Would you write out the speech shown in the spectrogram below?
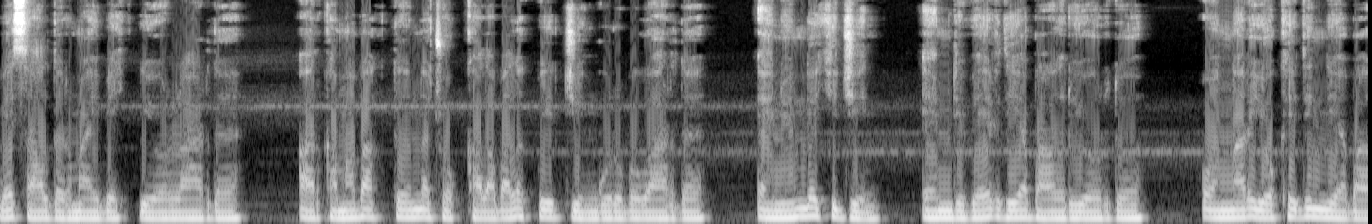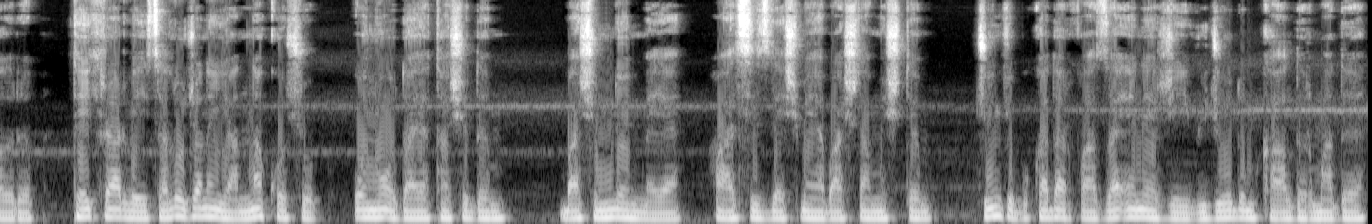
ve saldırmayı bekliyorlardı. Arkama baktığımda çok kalabalık bir cin grubu vardı. En öndeki cin emri ver diye bağırıyordu. Onları yok edin diye bağırıp tekrar Veysel Hoca'nın yanına koşup onu odaya taşıdım. Başım dönmeye, halsizleşmeye başlamıştım. Çünkü bu kadar fazla enerjiyi vücudum kaldırmadı.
